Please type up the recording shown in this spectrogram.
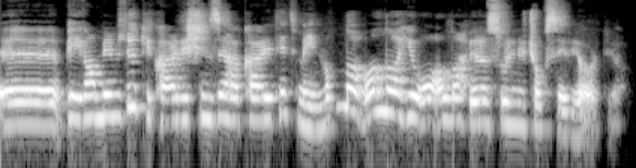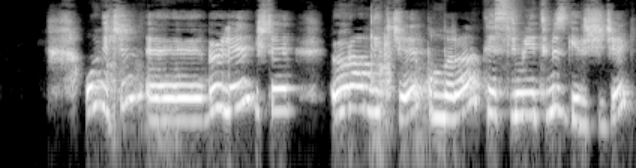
Ee, Peygamberimiz diyor ki kardeşinize hakaret etmeyin. Vallahi, vallahi o Allah ve Resulünü çok seviyor diyor. Onun için e, böyle işte öğrendikçe bunlara teslimiyetimiz gelişecek.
